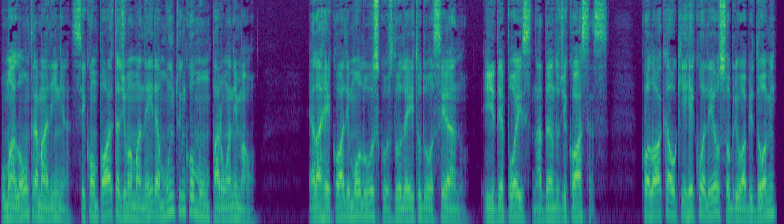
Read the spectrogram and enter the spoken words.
uma lontra marinha se comporta de uma maneira muito incomum para um animal. Ela recolhe moluscos do leito do oceano e, depois, nadando de costas, coloca o que recolheu sobre o abdômen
